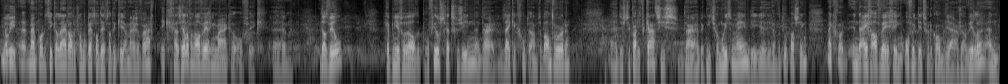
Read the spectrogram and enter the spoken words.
Mijn, uh, mijn politieke leider Alexander Pechtold heeft dat een keer aan mij gevraagd. Ik ga zelf een afweging maken of ik uh, dat wil. Ik heb in ieder geval wel de profielschets gezien. En daar lijk ik goed aan te beantwoorden. Uh, dus de kwalificaties, daar heb ik niet zo moeite mee. Die, die zijn van toepassing. Maar ik gewoon in de eigen afweging of ik dit voor de komende jaren zou willen. En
